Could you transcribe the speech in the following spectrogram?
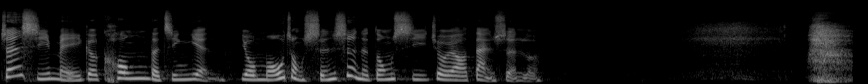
珍惜每一个空的经验。有某种神圣的东西就要诞生了。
